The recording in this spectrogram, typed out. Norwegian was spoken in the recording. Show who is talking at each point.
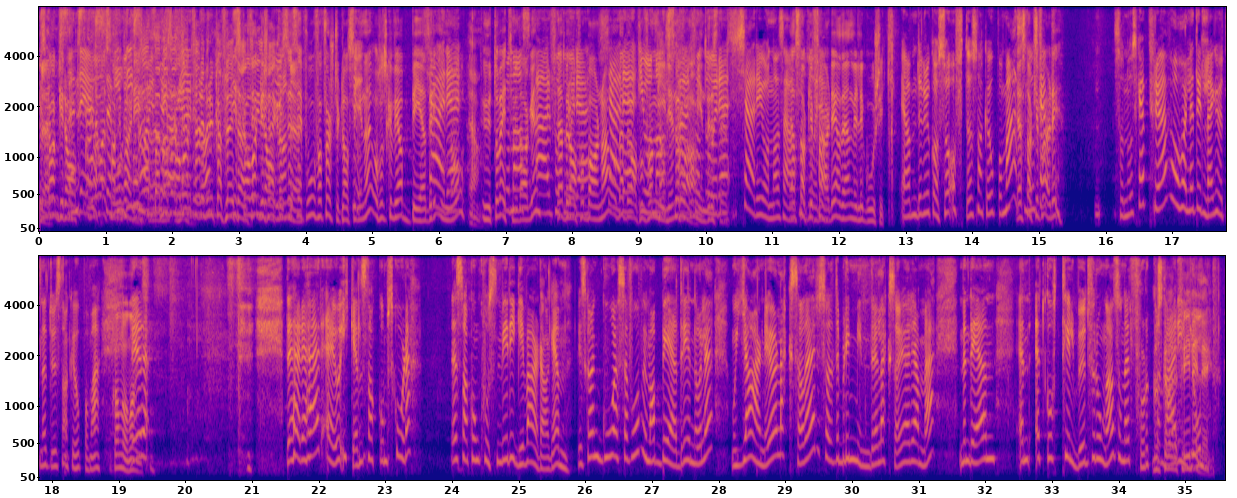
Speaker 1: Vi skal ha gratis,
Speaker 2: SFO.
Speaker 1: for førsteklassingene, og så skal vi ha bedre innhold utover ettermiddagen.
Speaker 2: er
Speaker 1: Det er bra for barna, og det er bra for
Speaker 2: familien.
Speaker 1: og mindre stress.
Speaker 2: Kjære Jonas er
Speaker 1: Jeg snakker ferdig, og det er en veldig god skikk.
Speaker 2: Ja, men Du bruker også ofte å snakke oppå meg.
Speaker 1: Jeg snakker ferdig.
Speaker 2: Så nå skal jeg prøve å holde et innlegg uten at du snakker oppå meg.
Speaker 1: Du kan låne
Speaker 2: Det-
Speaker 1: avisen.
Speaker 2: Det her her er jo ikke en snakk om skole. Det er snakk om hvordan vi rigger hverdagen. Vi skal ha en god SFO, vi må ha bedre innholdet. Vi må gjerne gjøre lekser der, så det blir mindre lekser å gjøre hjemme. Men det er en, en, et godt tilbud for unger, sånn at folk kan være i jobb.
